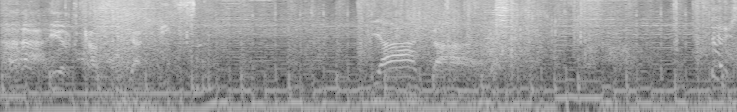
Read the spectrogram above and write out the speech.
Ah, Here comes justice. Yada. There is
